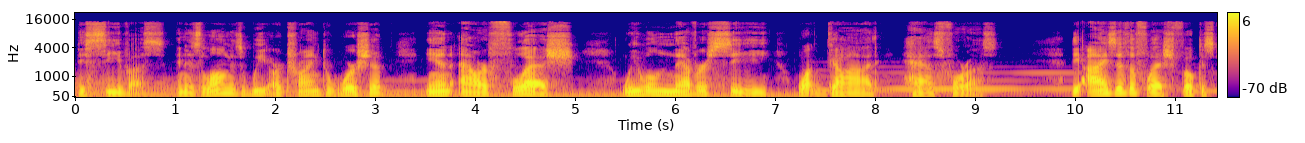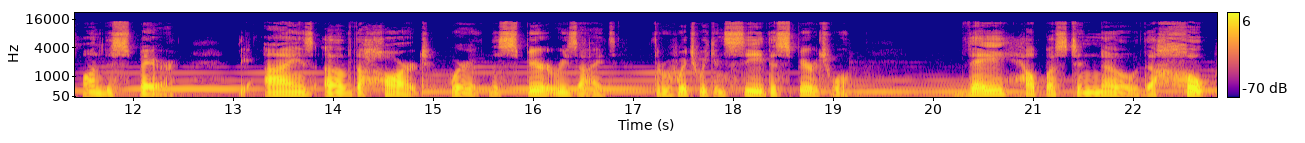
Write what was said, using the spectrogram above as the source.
deceive us. And as long as we are trying to worship in our flesh, we will never see what God has for us. The eyes of the flesh focus on despair. The eyes of the heart, where the Spirit resides, through which we can see the spiritual, they help us to know the hope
